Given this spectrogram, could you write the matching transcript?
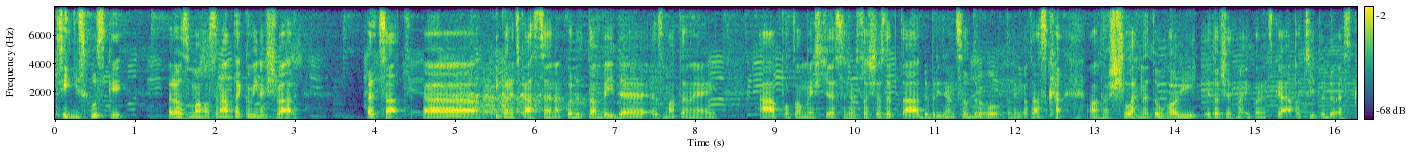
Třídní schůzky. Rozmohl se nám takový nešvar. Prcat. Uh, ikonická scéna, kody tam vyjde zmatený a potom ještě se Saša zeptá, dobrý den soudruhu, to není otázka, a on ho šlehne tou holí, je to všechno ikonické a patří to do SK.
